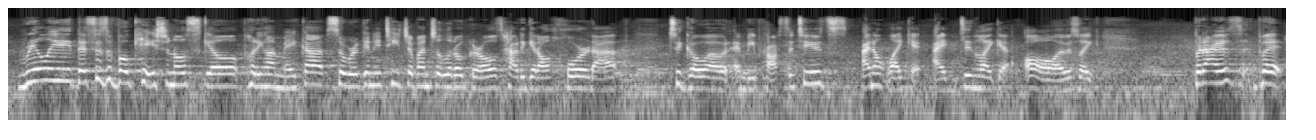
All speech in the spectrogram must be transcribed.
really, this is a vocational skill, putting on makeup. So we're going to teach a bunch of little girls how to get all whored up to go out and be prostitutes. I don't like it. I didn't like it all. I was like, but I was, but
